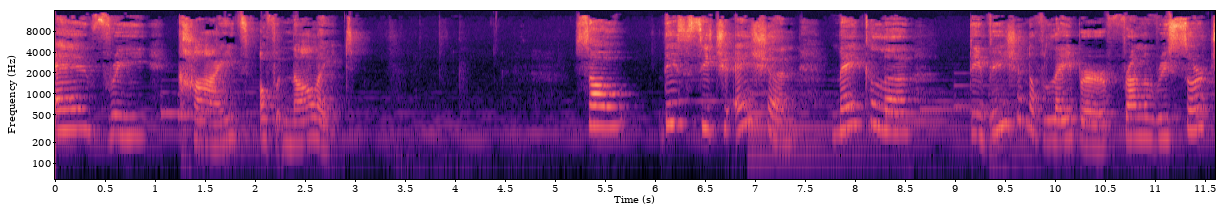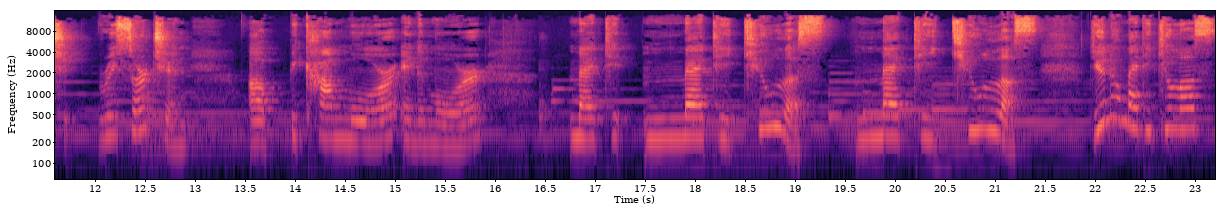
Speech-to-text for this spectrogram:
every kind of knowledge. So this situation make the division of labor from research researching uh, become more and more meticulous meticulous do you know meticulous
